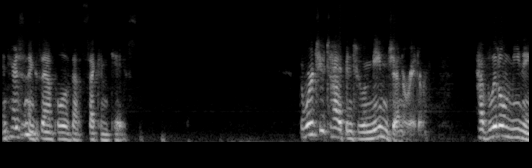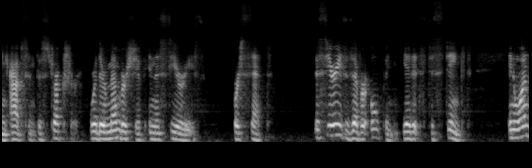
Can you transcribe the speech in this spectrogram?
And here's an example of that second case. The words you type into a meme generator have little meaning absent the structure or their membership in a series or set. The series is ever open, yet it's distinct. In one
